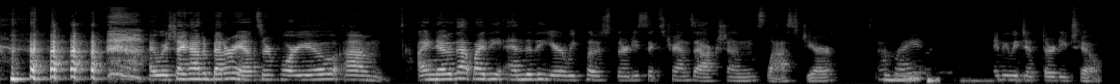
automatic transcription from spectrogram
I wish I had a better answer for you. Um, I know that by the end of the year, we closed 36 transactions last year. Is that mm-hmm. right? Maybe we did 32.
